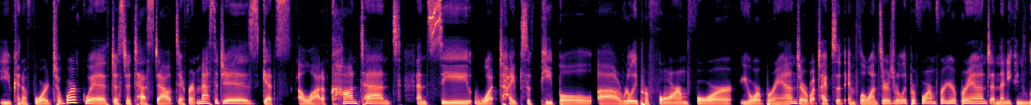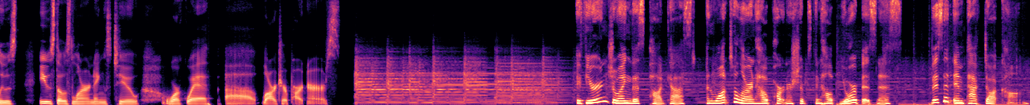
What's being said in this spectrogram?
you can afford to work with just to test out different messages, get a lot of content, and see what types of people uh, really perform for your brand or what types of influencers really perform for your brand. And then you can lose, use those learnings to work with uh, larger partners. If you're enjoying this podcast and want to learn how partnerships can help your business, visit impact.com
